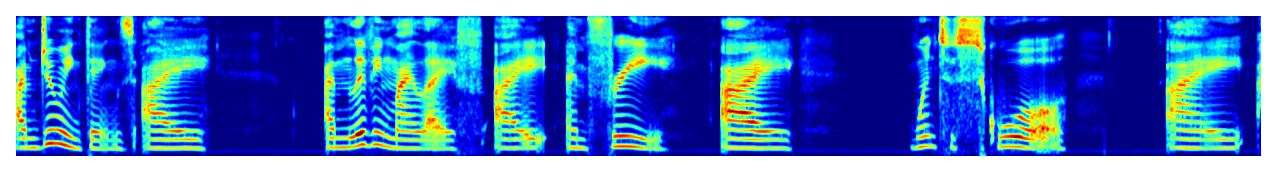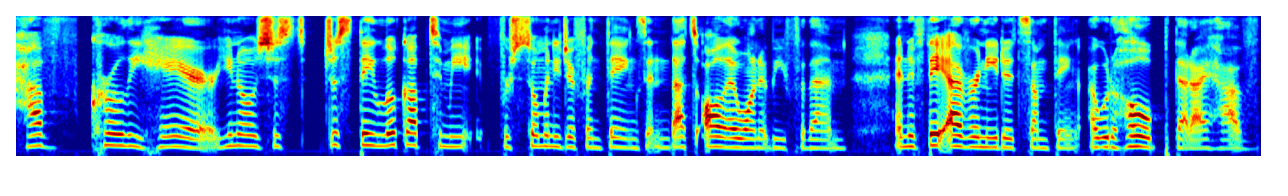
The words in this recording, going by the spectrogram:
I'm doing things. I I'm living my life. I am free. I went to school. I have curly hair. You know, it's just just they look up to me for so many different things and that's all I want to be for them. And if they ever needed something, I would hope that I have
